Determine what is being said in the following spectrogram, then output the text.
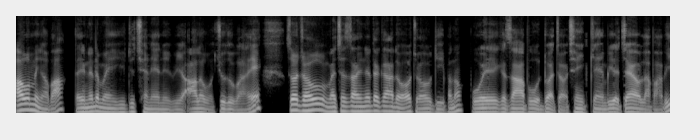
အားလုံးမင်္ဂလာပါဒိုင်နက်တမန် YouTube channel နေပြီးတော့အားလုံးကိုကြိုဆိုပါရစေဆိုတော့ကျွန်တော်တို့ Manchester United ကတော့ကျွန်တော်တို့ဒီဘာနော်ဘွဲကစားဖို့အတွက်ကျွန်တော်အချိန်ပြန်ပြီးတော့ကြာရောက်လာပါပြီ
